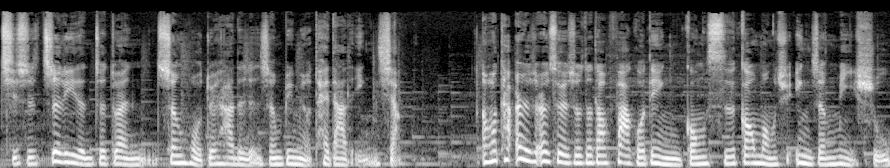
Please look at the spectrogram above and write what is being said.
其实智利的这段生活对他的人生并没有太大的影响。然后他二十二岁的时候，就到法国电影公司高蒙去应征秘书。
